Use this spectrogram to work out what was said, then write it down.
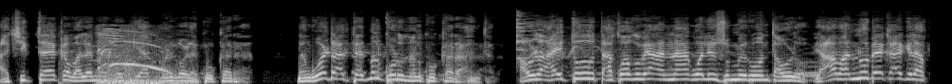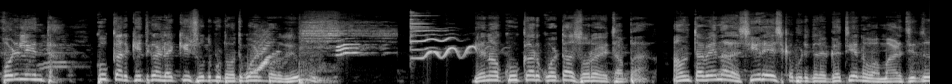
ಆ ಚಿಕ್ಕ ತಾಯಕ ಒಲೆ ಮೇಲೆ ಬಗ್ಗೆ ಹಾಕಿ ಮಡ್ಗೋಳೆ ಕುಕ್ಕರ. ನಂಗೆ ಓಟ್ ಹಾಕ್ತಾ ಇದ್ಮೇಲೆ ಕೊಡು ನನ್ ಕುಕ್ಕರ ಅಂತ. ಅವಳು ಆಯ್ತು, ತಕೋಗುವೆ ಅನ್ನ ಆಗೋಲಿ ಸುಮ್ಮಿರು ಅಂತ ಅವಳು. ಯಾವ ಅನ್ನೂ ಬೇಕಾಗಿಲ್ಲ, ಕೊಡ್ಲಿ ಅಂತ. ಕುಕ್ಕರ್ ಕಿತ್ಕೊಂಡು ಅಕ್ಕಿ ಸುದ್ಬಿಟ್ಟು ಹೊತ್ಕೊಂಡ್ ಬರೋದು. ಏನೋ ಕುಕ್ಕರ್ ಕೊಟ್ಟ ಸೊರ ಆಯ್ತಪ್ಪ. ಅವನ್ ತಾವೇನಾರ ಸೀರೆ ಇಸ್ಕೊಬಿಟ್ಟಿದ್ರೆ ಗತಿಯನ್ನು ಮಾಡ್ತಿದ್ದು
